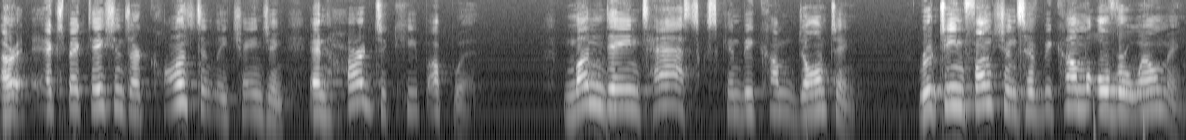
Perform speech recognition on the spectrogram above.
Our expectations are constantly changing and hard to keep up with. Mundane tasks can become daunting. Routine functions have become overwhelming.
